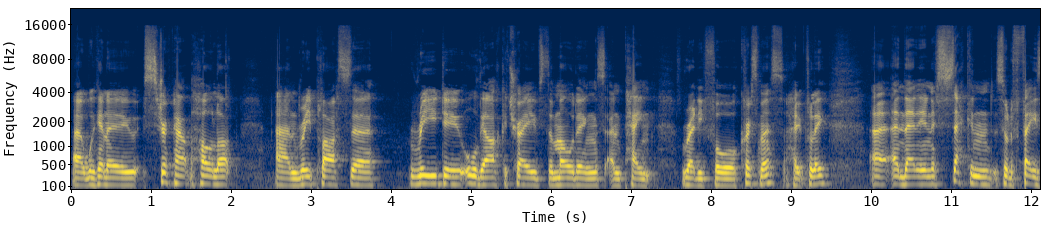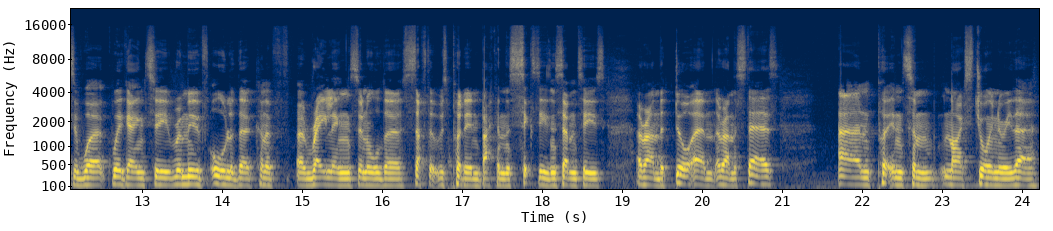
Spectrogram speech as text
Uh, we're going to strip out the whole lot and replaster, redo all the architraves, the mouldings and paint ready for Christmas, hopefully. Uh, and then in a second sort of phase of work, we're going to remove all of the kind of uh, railings and all the stuff that was put in back in the 60s and 70s around the door, um, around the stairs, and put in some nice joinery there.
